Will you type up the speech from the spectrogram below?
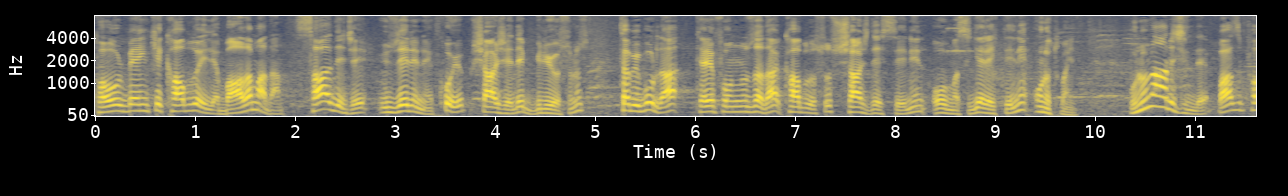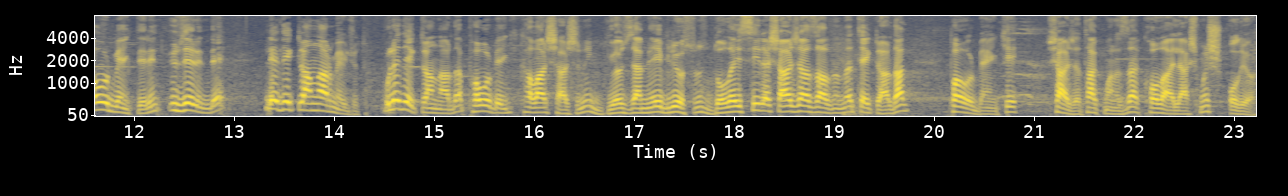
powerbank'e kablo ile bağlamadan sadece üzerine koyup şarj edebiliyorsunuz. Tabi burada telefonunuzda da kablosuz şarj desteğinin olması gerektiğini unutmayın. Bunun haricinde bazı powerbanklerin üzerinde LED ekranlar mevcut. Bu LED ekranlarda powerbank'i kalar şarjını gözlemleyebiliyorsunuz. Dolayısıyla şarjı azaldığında tekrardan powerbank'i şarja takmanız da kolaylaşmış oluyor.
